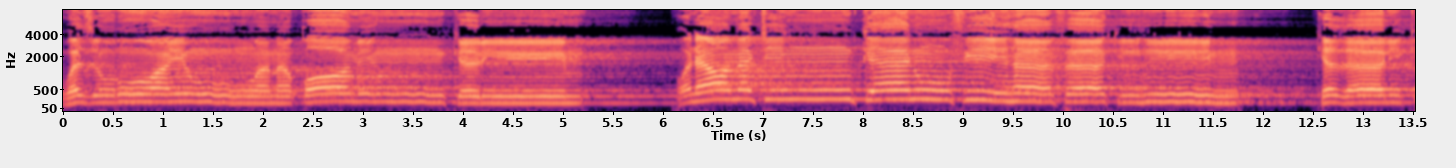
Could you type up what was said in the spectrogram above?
وزروع ومقام كريم ونعمة كانوا فيها فاكهين كذلك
